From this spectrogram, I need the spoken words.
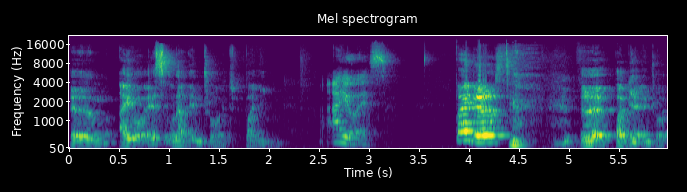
Ähm, iOS oder Android bei Ihnen? iOS. Beides. äh, bei mir Android.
